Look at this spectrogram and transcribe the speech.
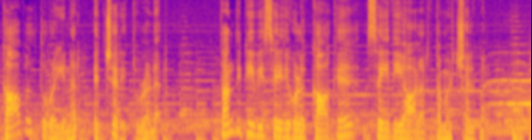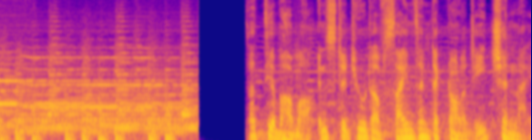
காவல்துறையினர் எச்சரித்துள்ளனர். தந்தி டிவி செய்திகளுக்காக செய்தியாளர் Tamilselvan. Sathyabama institute of science and technology Chennai.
